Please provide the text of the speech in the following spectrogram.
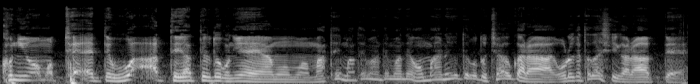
国を持ってってわーってやってるとこに、いやいやもう、もう待て待て待て待て、お前の言ったことちゃうから、俺が正しいからって、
